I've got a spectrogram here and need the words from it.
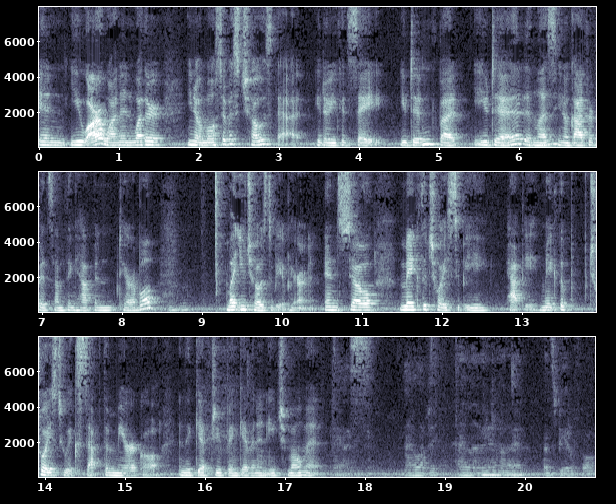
and you are one. And whether you know, most of us chose that. You know, you could say you didn't, but you did, unless you know, God forbid, something happened terrible. But you chose to be a parent, and so make the choice to be happy. Make the choice to accept the miracle and the gift you've been given in each moment. Yes, I love it. I love it. I love it. That's beautiful.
